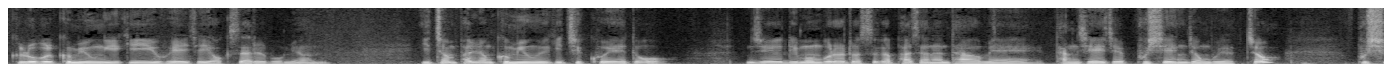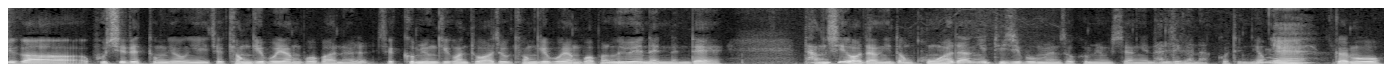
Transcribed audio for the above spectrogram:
글로벌 금융위기 이후에 이제 역사를 보면 2008년 금융위기 직후에도 이제 리먼 브라더스가 파산한 다음에 당시에 이제 부시 행정부였죠. 부시가 부시 대통령이 이제 경기부양 법안을 이제 금융기관 도와줘 경기부양 법안 의회에 냈는데 당시 여당이던 공화당이 뒤집으면서 금융시장에 난리가 났거든요. 예. 그러니까 뭐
